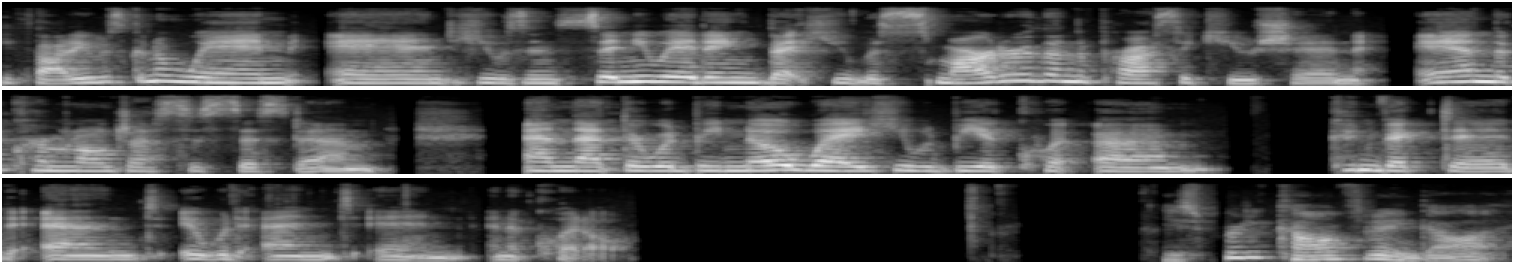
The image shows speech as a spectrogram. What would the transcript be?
he thought he was going to win, and he was insinuating that he was smarter than the prosecution and the criminal justice system, and that there would be no way he would be acqui- um, convicted and it would end in an acquittal. He's a pretty confident guy.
